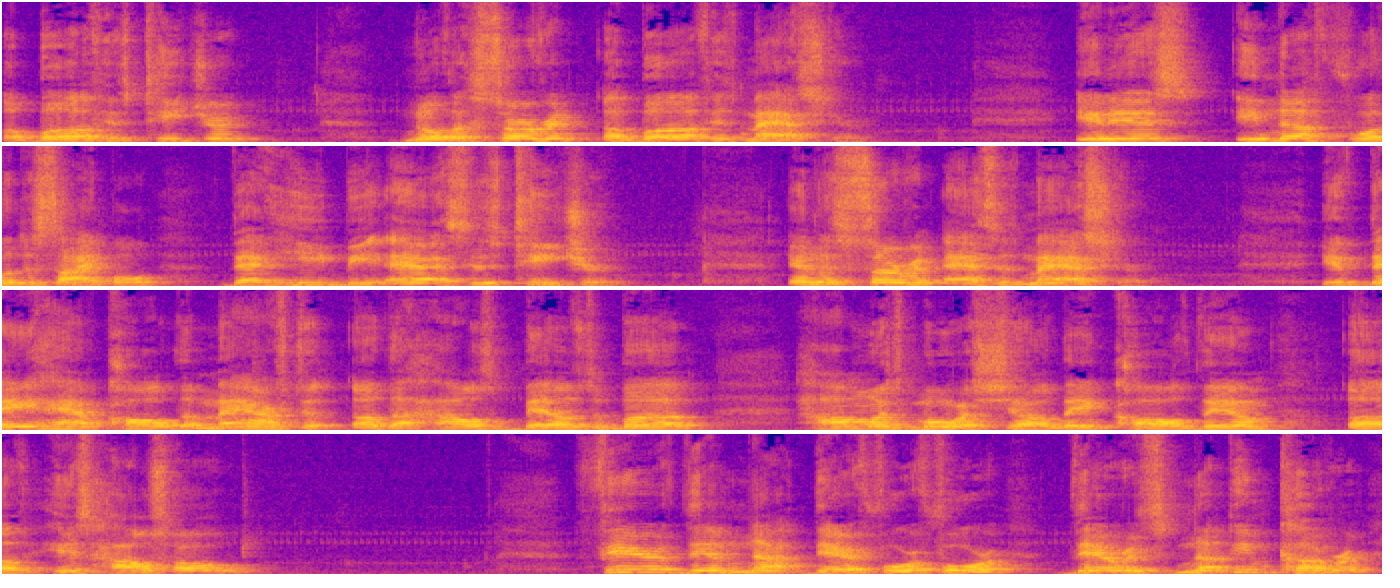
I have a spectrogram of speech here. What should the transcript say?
above his teacher, nor the servant above his master. It is enough for the disciple that he be as his teacher, and the servant as his master. If they have called the master of the house Beelzebub, how much more shall they call them of his household? Fear them not, therefore, for there is nothing covered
